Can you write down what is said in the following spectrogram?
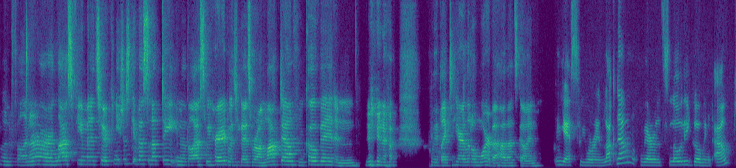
Wonderful. And our, last few minutes here, can you just give us an update? You know, the last we heard was you guys were on lockdown from COVID, and you know, we'd like to hear a little more about how that's going. Yes, we were in lockdown. We are slowly going out.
